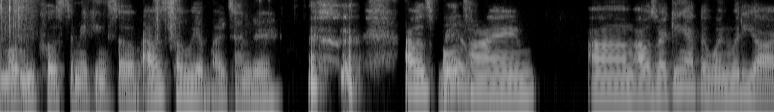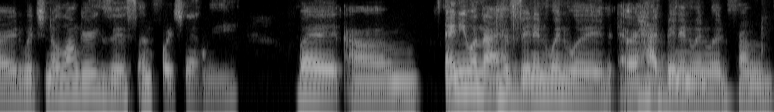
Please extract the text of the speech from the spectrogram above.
remotely close to making soap. I was totally a bartender. I was full time. Really? Um, I was working at the Wynwood Yard, which no longer exists, unfortunately. But um, anyone that has been in Wynwood or had been in Wynwood from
